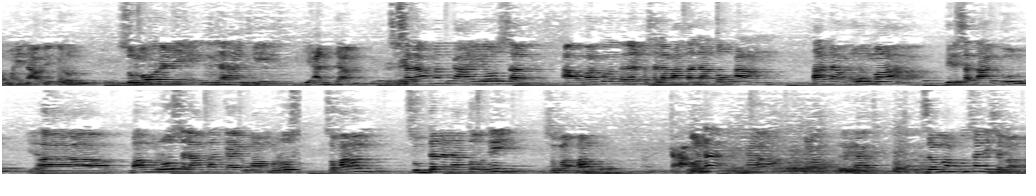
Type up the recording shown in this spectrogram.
atong mahinabi karon. So mao na ni ang ilahang gi giandam. So salamat kayo sa ah, bago na tanan pasalamatan nato ang Tada Uma diri sa Tagum. Yes. Ah, Ma'am Rose, salamat kayo Ma'am Rose. So karon sugdan na nato ni. So ma- ma'am, kao na. So ma'am, unsa ni siya ma'am?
